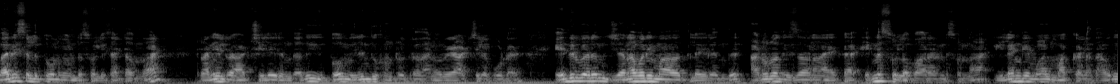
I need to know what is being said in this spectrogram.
வரி செலுத்தணும் என்று சொல்லி சட்டம் தான். ரணில் ஆட்சியில் இருந்தது இப்போவும் இருந்து கொண்டிருக்கிறது அனுரை ஆட்சியில் கூட. எதிர்வரும் ஜனவரி மாதத்தில் இருந்து அனுர திசாநாயக்கா என்ன சொல்ல வாரன்னு சொன்னால் இலங்கை வாழ் மக்கள் அதாவது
